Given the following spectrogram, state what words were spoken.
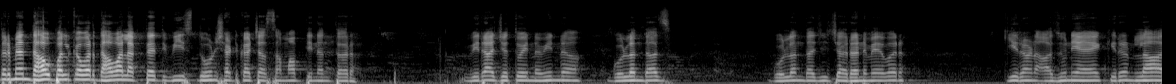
दरम्यान धाव फलकावर धावा लागतात वीस दोन षटकाच्या समाप्तीनंतर विराज येतोय नवीन गोलंदाज. गोलंदाजीच्या रनवेवर किरण अजूनही आहे. किरणला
